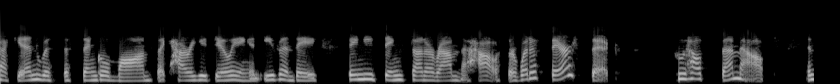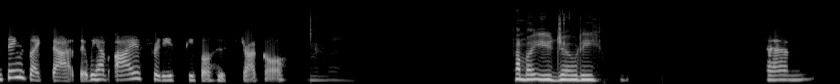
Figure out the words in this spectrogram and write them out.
check in with the single moms, like, how are you doing? And even they, they need things done around the house. Or what if they're sick? Who helps them out? And things like that, that we have eyes for these people who struggle. Amen. How about you, Jody? Um,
